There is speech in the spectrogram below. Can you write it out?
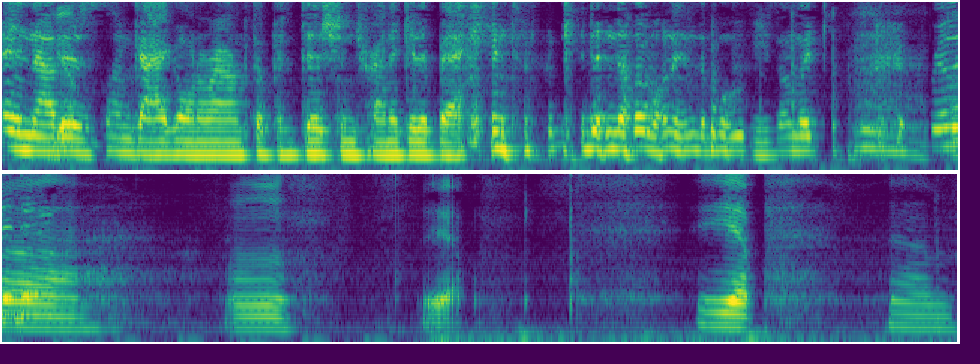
And now Yeah. there's some guy going around with a petition trying to get it back into get another one in the movies. I'm like, really, dude? Uh, mm, yep. Yep. Um,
